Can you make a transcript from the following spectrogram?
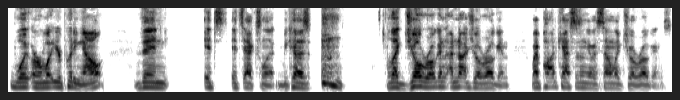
what or what you're putting out, then it's it's excellent because like Joe Rogan, I'm not Joe Rogan. My podcast isn't going to sound like Joe Rogan's.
